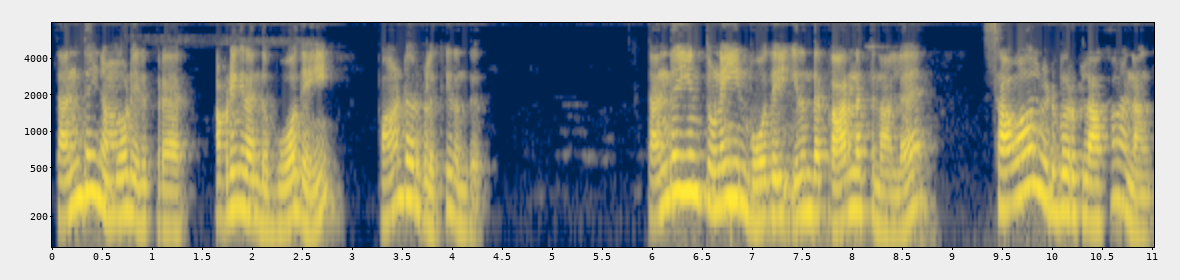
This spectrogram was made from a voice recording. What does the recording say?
தந்தை நம்மோடு இருக்கிறார் அப்படிங்கிற அந்த போதை பாண்டவர்களுக்கு இருந்தது. தந்தையின் துணையின் போதை இருந்த காரணத்தினால சவால் விடுபவர்களாக ஆனாங்க.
